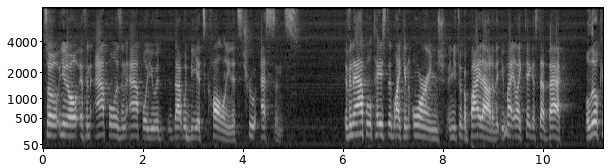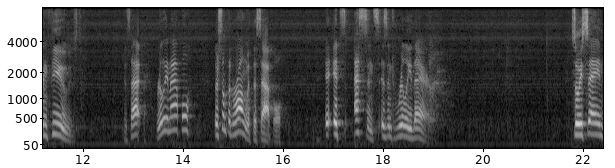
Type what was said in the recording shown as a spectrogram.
So, you know, if an apple is an apple, you would, that would be its calling, its true essence. If an apple tasted like an orange and you took a bite out of it, you might like take a step back, a little confused. Is that really an apple? There's something wrong with this apple. Its essence isn't really there. So he's saying,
